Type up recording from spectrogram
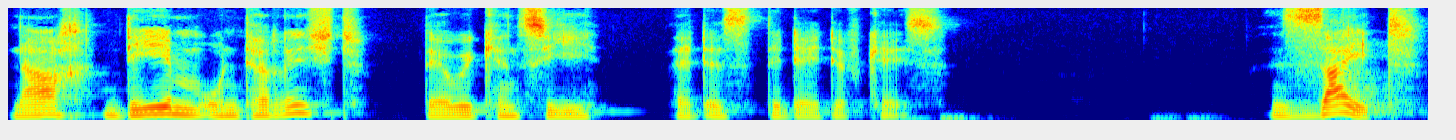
Nach dem Unterricht, there we can see that is the dative case. Seit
